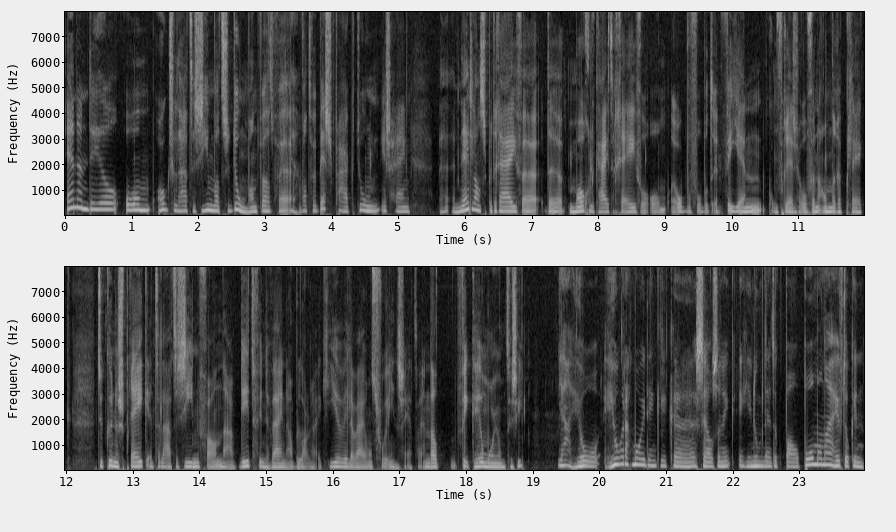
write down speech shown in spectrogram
En een deel om ook te laten zien wat ze doen. Want wat we, ja. wat we best vaak doen, is zijn uh, Nederlandse bedrijven de mogelijkheid te geven om op bijvoorbeeld een VN-conferentie of een andere plek te kunnen spreken en te laten zien van, nou, dit vinden wij nou belangrijk. Hier willen wij ons voor inzetten. En dat vind ik heel mooi om te zien. Ja, heel, heel erg mooi, denk ik uh, zelfs. En ik, je noemde net ook Paul Polman. Hij heeft ook in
